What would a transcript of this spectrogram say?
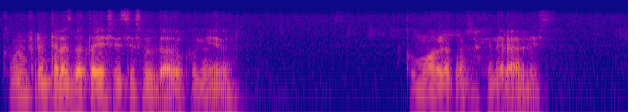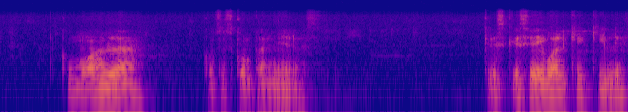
¿Cómo enfrenta las batallas ese soldado con miedo? ¿Cómo habla con sus generales? ¿Cómo habla con sus compañeros. ¿Crees que sea igual que Aquiles?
